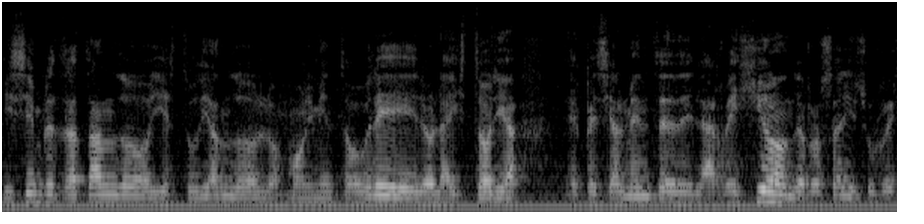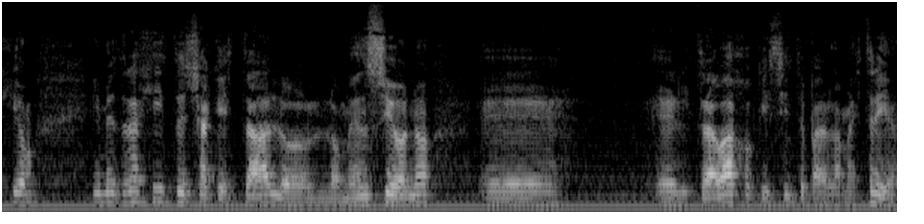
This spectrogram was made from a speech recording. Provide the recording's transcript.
Y siempre tratando y estudiando los movimientos obreros, la historia especialmente de la región, de Rosario y su región. Y me trajiste, ya que está, lo, lo menciono, eh, el trabajo que hiciste para la maestría.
